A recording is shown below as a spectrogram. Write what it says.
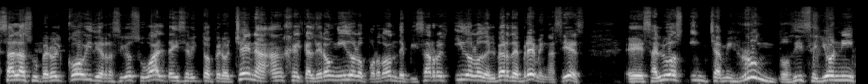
Sala superó el COVID y recibió su alta, dice Víctor Perochena. Ángel Calderón, ídolo por dónde. Pizarro es ídolo del Verde Bremen, así es. Eh, saludos hinchamisruntos, dice Johnny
